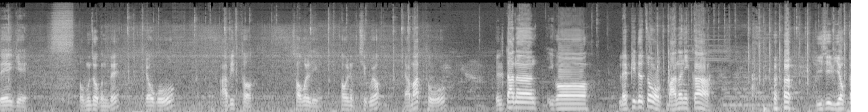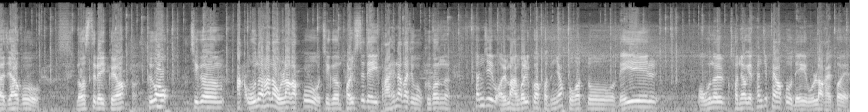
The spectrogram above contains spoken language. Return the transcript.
4개. 너무 적은데? 여고 아비터 저글링. 저글링 붙이고요. 야마토. 일단은 이거 레피드 좀 많으니까 22억까지 하고 러스트레이크요 그거 지금 아까 오늘 하나 올라갔고 지금 벌스데이 다 해놔가지고 그거는 편집 얼마 안 걸릴 것 같거든요 그것도 내일 어, 오늘 저녁에 편집해갖고 내일 올라갈 거예요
